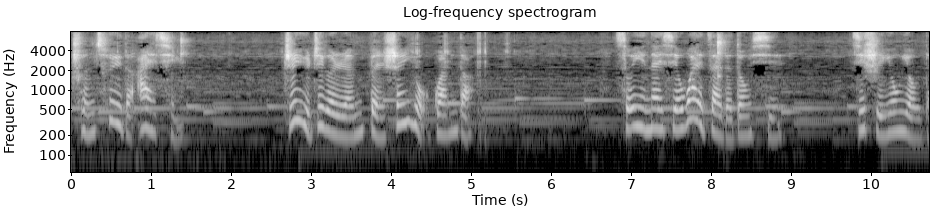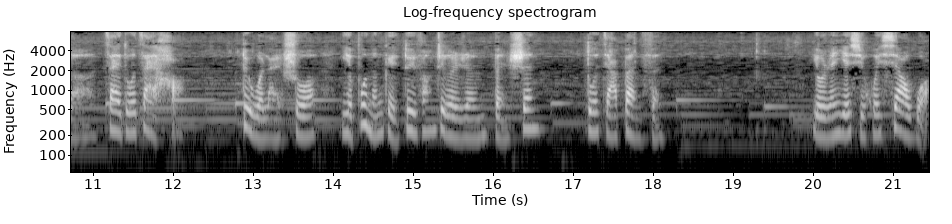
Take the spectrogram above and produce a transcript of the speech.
纯粹的爱情，只与这个人本身有关的。所以，那些外在的东西，即使拥有的再多再好，对我来说。也不能给对方这个人本身多加半分。有人也许会笑我，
